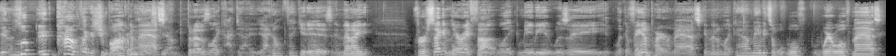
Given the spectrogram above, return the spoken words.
a, It looked. It kind of looked like a Chewbacca, Chewbacca mask. Yeah. But I was like, I don't think it is. And then I, for a second there, I thought like maybe it was a like a vampire mask, and then I'm like, oh, maybe it's a wolf werewolf mask.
